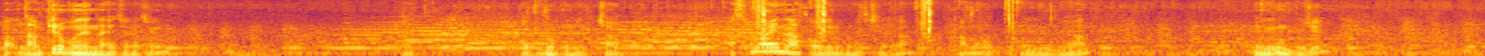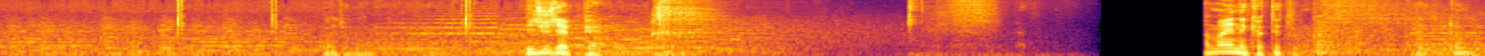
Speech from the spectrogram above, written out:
어? 남피로 보냈나요 제가 지금? 어, 업으로 보냈죠? 아, 사마이는 아까 어디로 보냈지 제가? 까먹었다 어, 이건 뭐야? 어 이건 뭐지? 뭐야 저거 비주제패 사마이는 곁에 둘까? 그래도 좀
